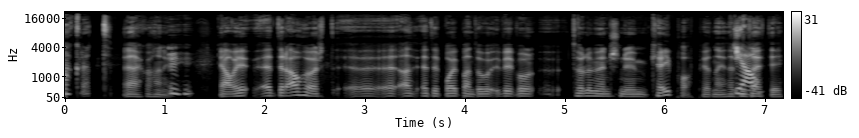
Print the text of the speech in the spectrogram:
akkurat. Eða eitthvað þannig. Mhm. Já, við, þetta er áhugavert uh, að þetta er boyband og við tölum eins og um K-pop hérna í þessum þætti.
